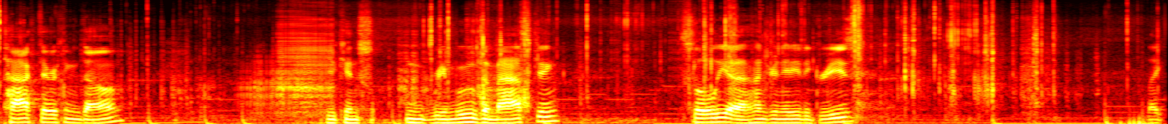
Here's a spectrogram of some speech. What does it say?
tacked everything down, you can remove the masking slowly at 180 degrees like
